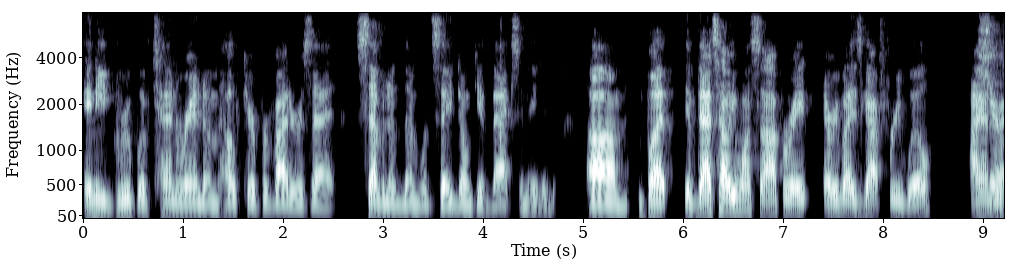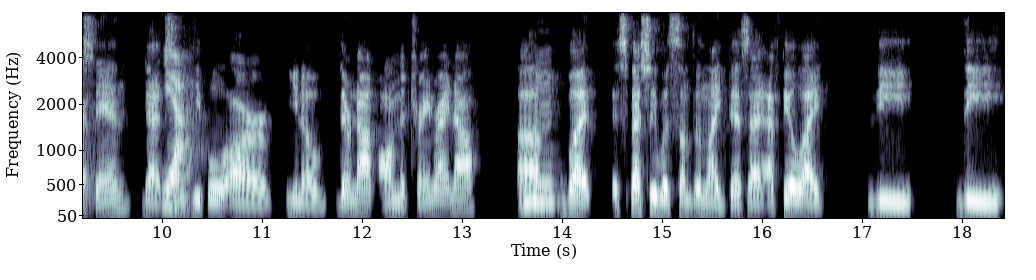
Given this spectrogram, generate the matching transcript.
any group of 10 random healthcare providers that seven of them would say don't get vaccinated. Um, but if that's how he wants to operate, everybody's got free will. I sure. understand that yeah. some people are, you know, they're not on the train right now. Um, mm-hmm. But especially with something like this, I, I feel like the the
